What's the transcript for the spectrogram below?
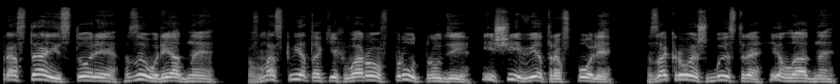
Простая история, заурядная. В Москве таких воров пруд пруди, ищи ветра в поле. Закроешь быстро, и ладно.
